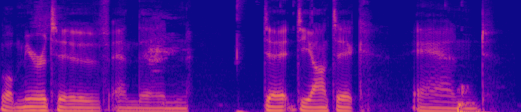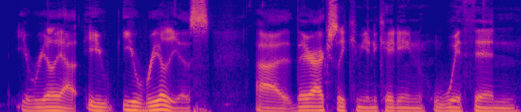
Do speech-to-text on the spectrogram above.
well, Mirative and then De- Deontic and Aurelia, E- Aurelius, uh, they're actually communicating within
